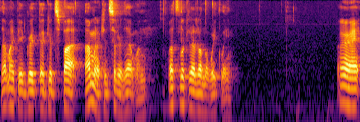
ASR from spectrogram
that might be a good, a good spot. I'm going to consider that one. Let's look at it on the weekly. All right,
